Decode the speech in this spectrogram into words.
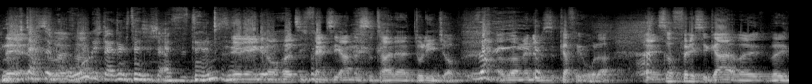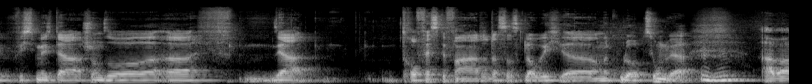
Nee, ich dachte immer, also- oh, gestaltungstechnischer Assistent. Nee, nee, genau, hört sich fancy an, ist total der Dulli-Job. Also am Ende bist du Kaffeeholer. Äh, ist doch völlig egal, weil, weil ich mich da schon so, äh, ja, drauf festgefahren hatte, dass das, glaube ich, äh, eine coole Option wäre. Aber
